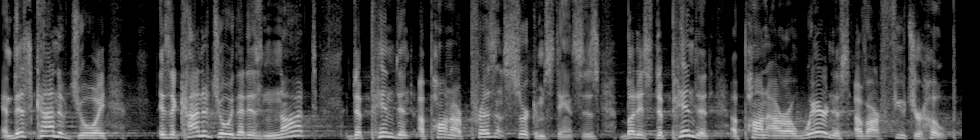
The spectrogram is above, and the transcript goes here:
And this kind of joy is a kind of joy that is not dependent upon our present circumstances, but it's dependent upon our awareness of our future hope.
